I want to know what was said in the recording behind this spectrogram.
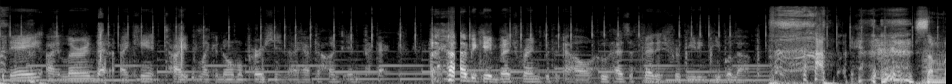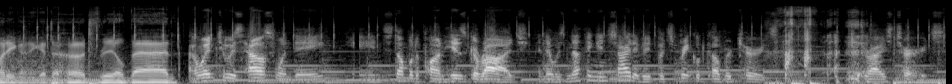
today I learned that I can't type like a normal person. I have to hunt and peck. I became best friends with an owl who has a fetish for beating people up. Somebody gonna get the hurt real bad. I went to his house one day and stumbled upon his garage, and there was nothing inside of it but sprinkled covered turds. he dries turds.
